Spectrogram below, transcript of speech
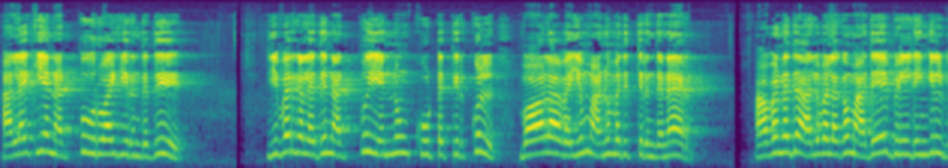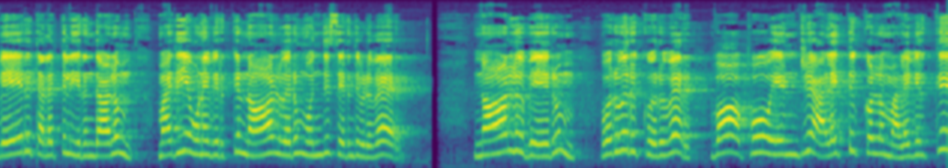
அழகிய நட்பு உருவாகியிருந்தது. இவர்களது நட்பு என்னும் கூட்டத்திற்குள் பாலாவையும் அனுமதித்திருந்தனர். அவனது அலுவலகம் அதே பில்டிங்கில் வேறு தளத்தில் இருந்தாலும் மதிய உணவிற்கு நால்வரும் ஒன்று சேர்ந்து விடுவர். நாலு பேரும் ஒருவருக்கொருவர் வா போ என்று அழைத்து கொள்ளும் அளவிற்கு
